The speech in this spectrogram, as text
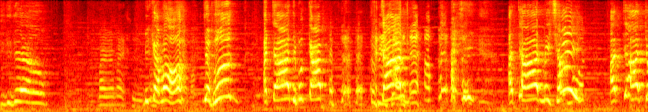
ดูดีเดียวไม่ไม่ไม่คือบินกลับแล้วเหรออย่าเพิ่ง อาจารย์อย่าเพิ่งกลับ อาจารย์ อาจารย์ไม่ใช่ อาจารย์โจ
